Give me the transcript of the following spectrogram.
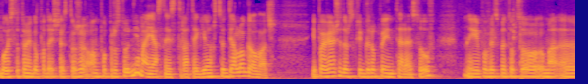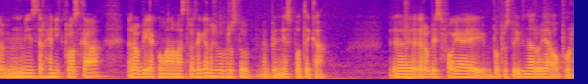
bo istotą jego podejścia jest to, że on po prostu nie ma jasnej strategii, on chce dialogować. I pojawiają się te wszystkie grupy interesów i powiedzmy to, co ma, e, minister Henik Kloska robi, jaką ona ma strategię, ona się po prostu nie spotyka y, robi swoje i po prostu ignoruje opór.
